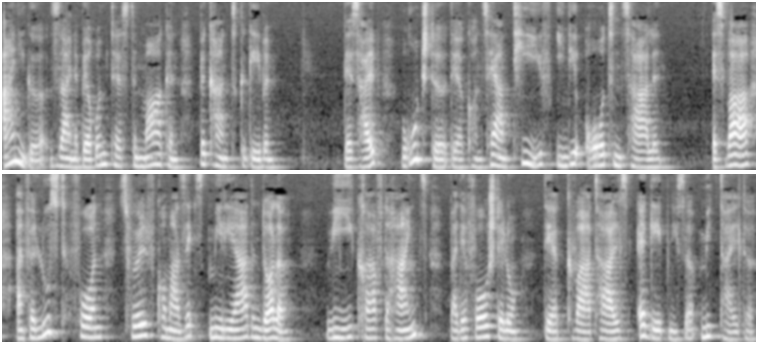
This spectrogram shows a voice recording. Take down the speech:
einige seiner berühmtesten Marken bekannt gegeben. Deshalb rutschte der Konzern tief in die roten Zahlen. Es war ein Verlust von 12,6 Milliarden Dollar, wie Kraft Heinz bei der Vorstellung der Quartalsergebnisse mitteilte.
